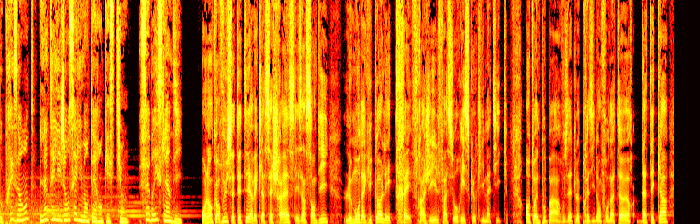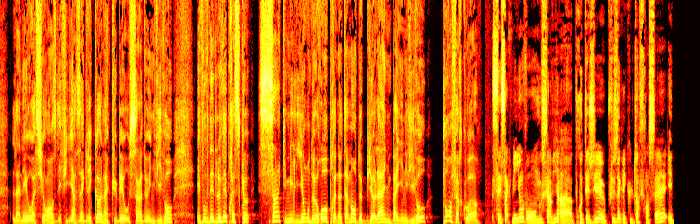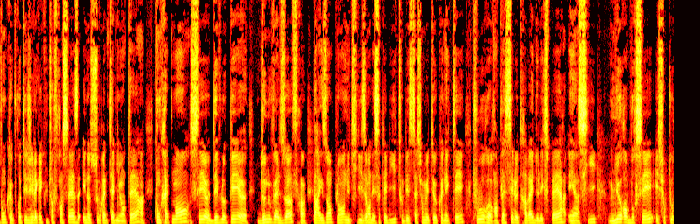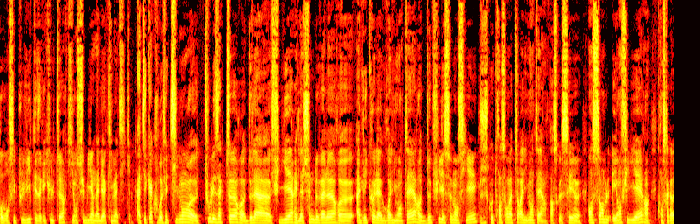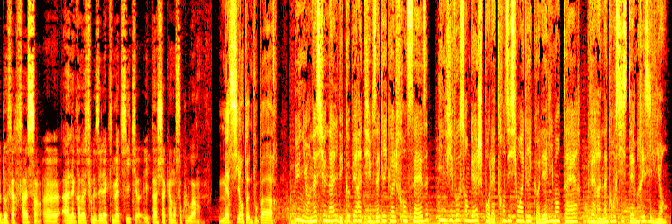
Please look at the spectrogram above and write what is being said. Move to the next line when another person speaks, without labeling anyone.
Présente l'intelligence alimentaire en question. Fabrice Lundi.
On l'a encore vu cet été avec la sécheresse, les incendies, le monde agricole est très fragile face aux risques climatiques. Antoine Poupard, vous êtes le président fondateur d'ATK, la néo-assurance des filières agricoles incubée au sein de InVivo, et vous venez de lever presque 5 millions d'euros près notamment de Bioline by InVivo. Pour en faire quoi?
Ces 5 millions vont nous servir à protéger euh, plus d'agriculteurs français et donc euh, protéger l'agriculture française et notre souveraineté alimentaire. Concrètement, c'est euh, développer de nouvelles offres, par exemple en utilisant des satellites ou des stations météo connectées pour remplacer le travail de l'expert et ainsi mieux rembourser et surtout rembourser plus vite les agriculteurs qui ont subi un aléa climatique. ATK couvre effectivement tous les acteurs de la filière et de la chaîne de valeur agricole et agroalimentaire, depuis les semenciers jusqu'aux transformateurs alimentaires, parce que c'est ensemble et en filière qu'on sera capable de faire face euh, à l'aggravation des aléas climatiques et pas chacun dans son couloir.
Merci Antoine Poupard.
Union nationale des coopératives agricoles françaises, InVivo s'engage pour la transition agricole et alimentaire vers un agrosystème résilient.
